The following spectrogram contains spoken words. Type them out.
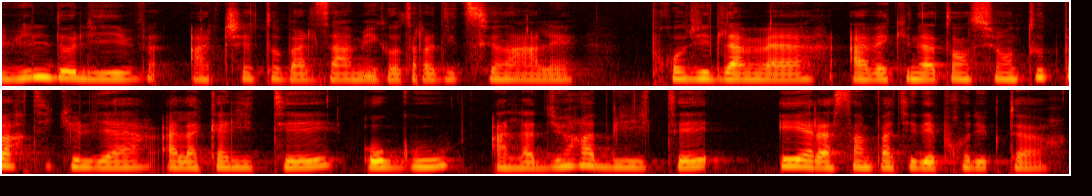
huile d'olive, aceto balsamico tradizionale, produits de la mer avec une attention toute particulière à la qualité, au goût, à la durabilité et à la sympathie des producteurs.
